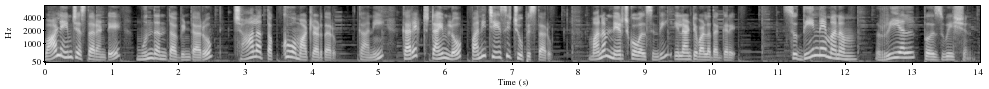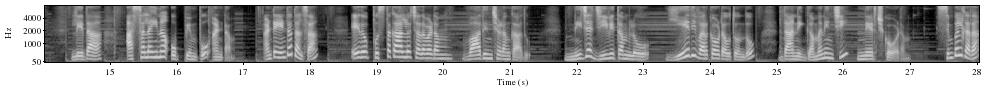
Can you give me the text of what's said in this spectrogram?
వాళ్ళేం చేస్తారంటే ముందంతా వింటారో చాలా తక్కువ మాట్లాడతారు. కానీ కరెక్ట్ టైంలో పని చేసి చూపిస్తారు. మనం నేర్చుకోవాల్సింది ఇలాంటి వాళ్ళ దగ్గరే. సో దీన్నే మనం రియల్ పర్జువేషన్ లేదా అసలైన ఒప్పింపు అంటాం. అంటే ఏంటో తెలుసా? ఏదో పుస్తకాల్లో చదవడం వాదించడం కాదు. నిజ జీవితంలో ఏది వర్కౌట్ అవుతుందో దాన్ని గమనించి నేర్చుకోవడం. సింపుల్ కదా?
